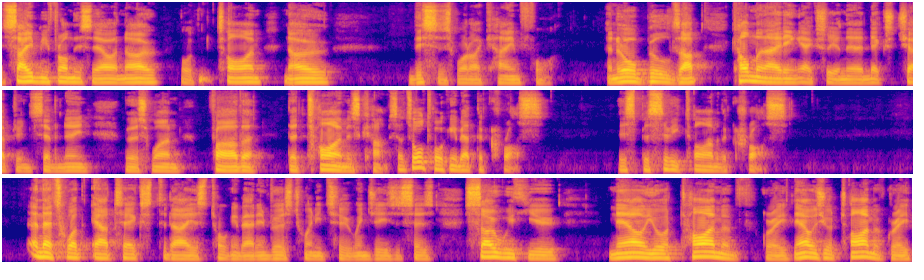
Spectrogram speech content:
saved me from this hour? No. Or time? No. This is what I came for. And it all builds up, culminating actually in the next chapter in 17, verse 1 Father, the time has come. So it's all talking about the cross, this specific time of the cross. And that's what our text today is talking about in verse 22 when Jesus says, So with you, now your time of grief, now is your time of grief,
